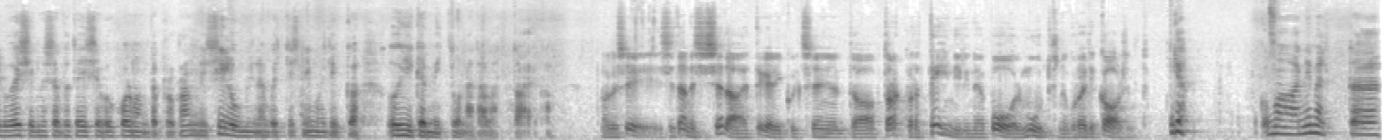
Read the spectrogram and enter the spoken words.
elu esimese või teise või kolmanda programmi silumine võttis niimoodi ikka õige mitu nädalat aega. Aga see, see tähendas siis seda, et tegelikult see nii-öelda tarkvara tehniline pool muutus nagu radikaalselt? jah, ma nimelt äh,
